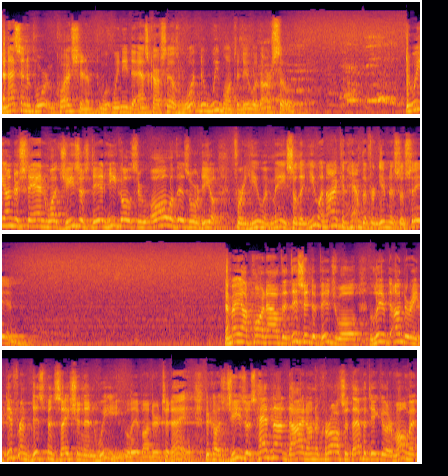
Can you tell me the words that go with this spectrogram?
And that's an important question we need to ask ourselves. What do we want to do with our soul? Do we understand what Jesus did? He goes through all of this ordeal for you and me so that you and I can have the forgiveness of sin. And may I point out that this individual lived under a different dispensation than we live under today. Because Jesus had not died on the cross at that particular moment.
